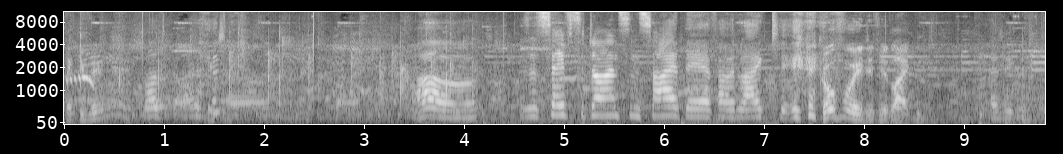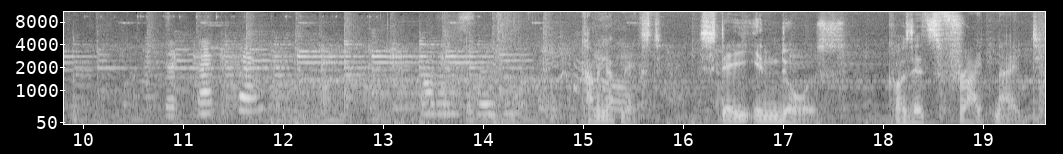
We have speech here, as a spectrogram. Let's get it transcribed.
Thank you very much. Wow. Is it safe to dance inside there if I would like to? Go for it if you'd like. that is so good. Coming up next, stay indoors, cause it's fright night.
